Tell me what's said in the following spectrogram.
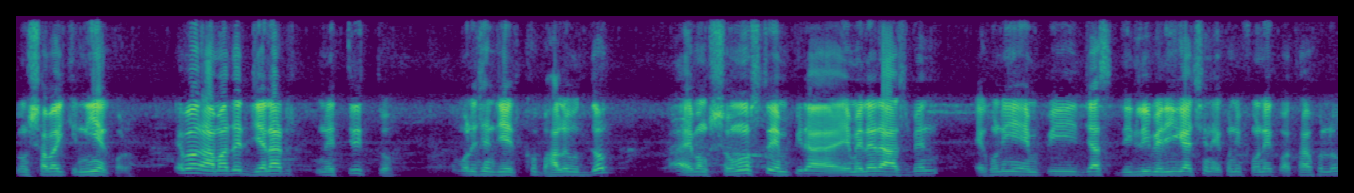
এবং সবাইকে নিয়ে করো। এবং আমাদের জেলার নেতৃত্ব বলেছেন যে খুব ভালো উদ্যোগ। এবং সমস্ত এমপিরা এমএলএরা আসবেন এখনই এমপি জাস্ট দিল্লি বেরিয়ে গেছেন এখনই ফোনে কথা হলো।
